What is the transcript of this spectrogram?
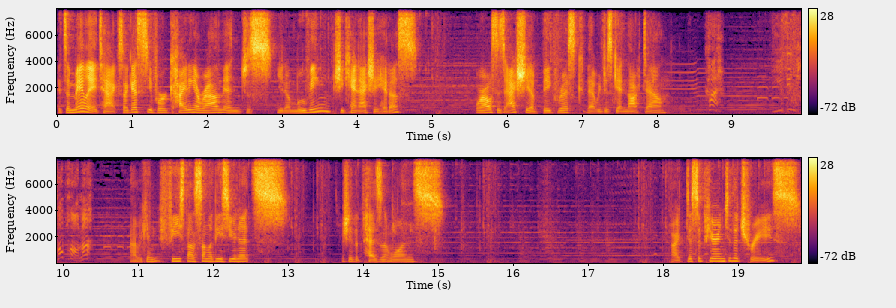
It's a melee attack, so I guess if we're kiting around and just, you know, moving, she can't actually hit us. Or else it's actually a big risk that we just get knocked down. Uh, we can feast on some of these units, especially the peasant ones. Alright, disappear into the trees.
